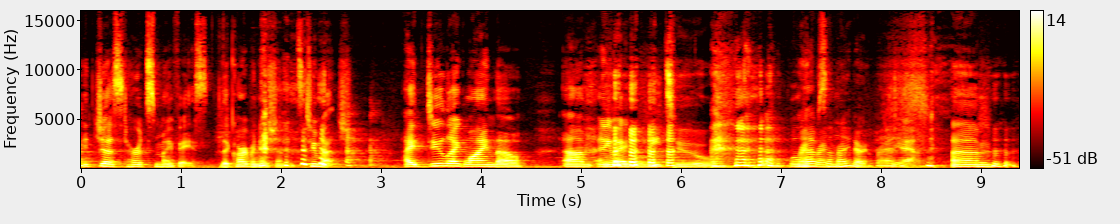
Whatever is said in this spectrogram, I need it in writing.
it just hurts my face. The carbonation. It's too much. I do like wine though. Um, anyway, me too. we'll have some later. Yeah. Um,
